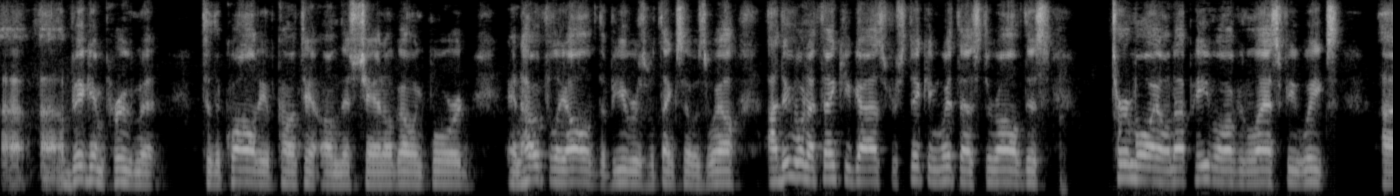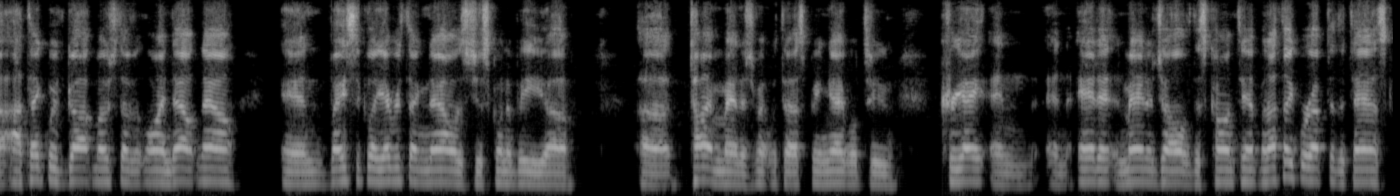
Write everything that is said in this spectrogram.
a, a big improvement to the quality of content on this channel going forward. And hopefully, all of the viewers will think so as well. I do want to thank you guys for sticking with us through all of this turmoil and upheaval over the last few weeks. Uh, I think we've got most of it lined out now. And basically, everything now is just going to be uh, uh, time management with us being able to create and, and edit and manage all of this content. But I think we're up to the task.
